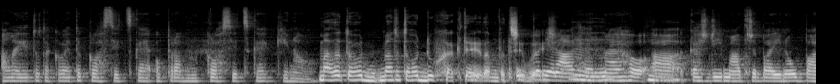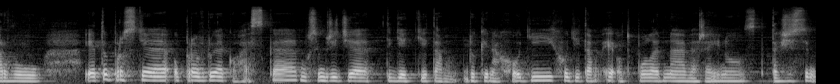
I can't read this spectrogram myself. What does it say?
ale je to takové to klasické, opravdu klasické kino. Má to toho, má to toho ducha, který tam potřebuješ. Úplně nádherného mm. a každý má třeba jinou barvu. Je to prostě opravdu jako hezké. Musím říct, že ty děti tam do kina chodí, chodí tam i odpoledne veřejnost. Takže si,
